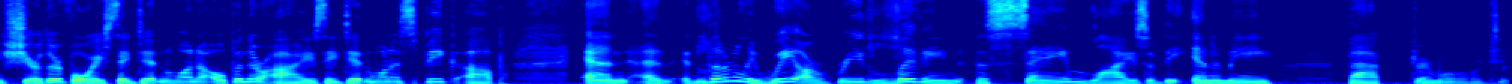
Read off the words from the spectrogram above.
share their voice they didn't want to open their eyes they didn't want to speak up and and literally we are reliving the same lies of the enemy back during world war ii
